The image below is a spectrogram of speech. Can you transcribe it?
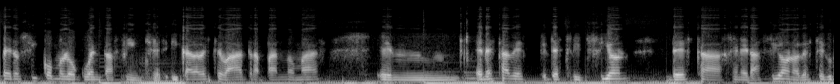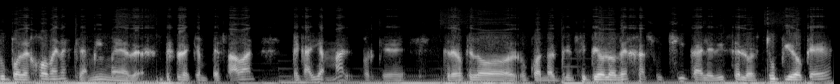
pero sí como lo cuenta Fincher. Y cada vez te va atrapando más en, esta descripción de esta generación o de este grupo de jóvenes que a mí me, desde que empezaban me caían mal, porque creo que cuando al principio lo deja su chica y le dice lo estúpido que es,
